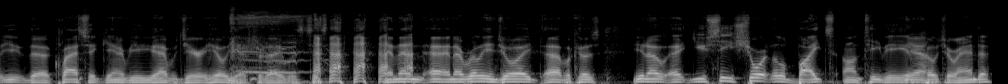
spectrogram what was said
you, the classic interview you had with Jerry Hill yesterday was just, and then and I really enjoyed uh, because you know uh, you see short little bites on TV of Yeah. Coach Aranda,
